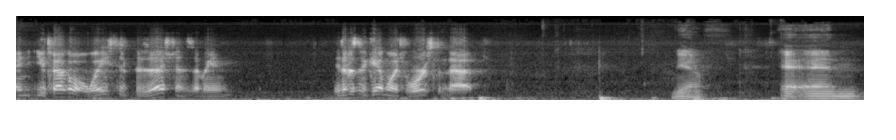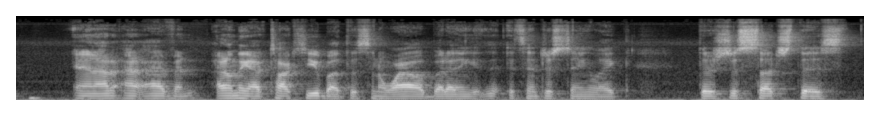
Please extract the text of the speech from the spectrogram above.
and you talk about wasted possessions. I mean, it doesn't get much worse than that. Yeah, and and I, I haven't I don't think I've talked to you about this in a while, but I think it's interesting. Like, there's just such this.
